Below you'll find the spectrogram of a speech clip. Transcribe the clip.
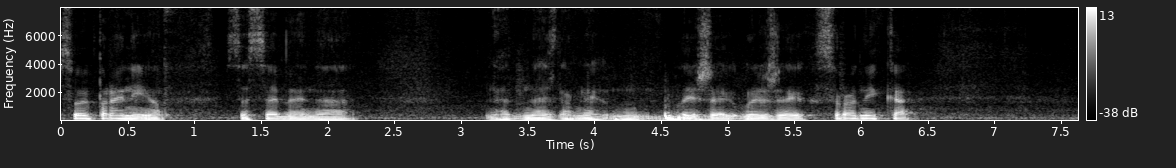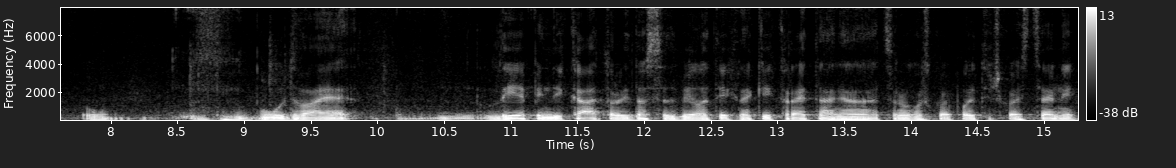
svoj prenio sa sebe na, na ne znam, ne, bliže, bliže srodnika. U Budva je lijep indikator i dosta bilo tih nekih kretanja na crnogorskoj političkoj sceni.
